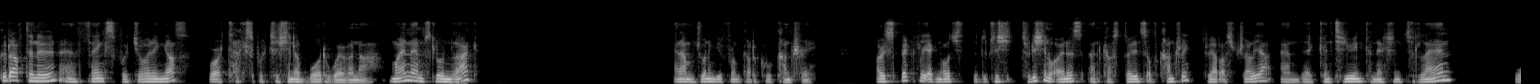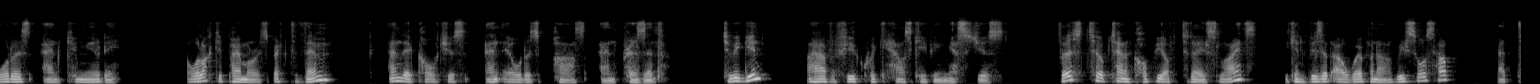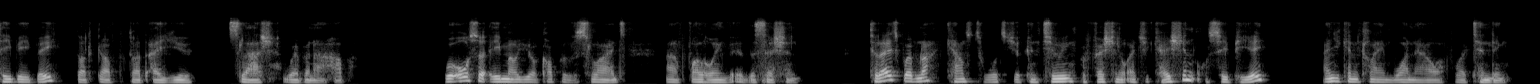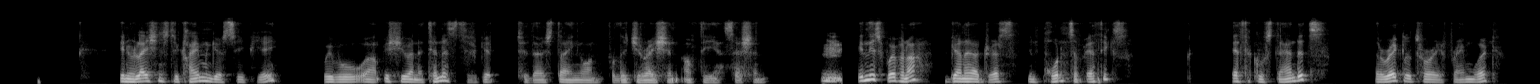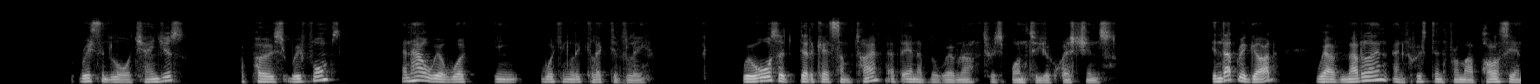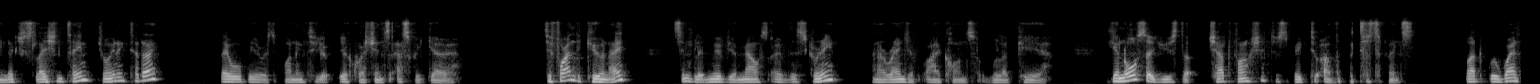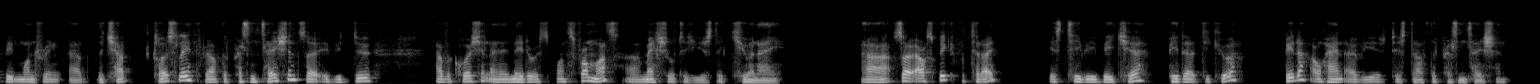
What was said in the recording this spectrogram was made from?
Good afternoon, and thanks for joining us for our Tax Practitioner Board webinar. My name is Lun Lak, and I'm joining you from Gadigal country. I respectfully acknowledge the traditional owners and custodians of country throughout Australia and their continuing connection to land, waters, and community. I would like to pay my respect to them and their cultures and elders past and present. To begin, I have a few quick housekeeping messages. First, to obtain a copy of today's slides, you can visit our webinar resource hub at tpb.gov.au slash webinar hub. We'll also email you a copy of the slides uh, following the, the session. Today's webinar counts towards your continuing professional education or CPE, and you can claim one hour for attending. In relation to claiming your CPE, we will um, issue an attendance certificate to those staying on for the duration of the session. Mm. In this webinar, we're going to address the importance of ethics, ethical standards, the regulatory framework, recent law changes, proposed reforms, and how we are working working collectively. We will also dedicate some time at the end of the webinar to respond to your questions. In that regard, we have Madeline and Kristen from our policy and legislation team joining today. They will be responding to your, your questions as we go. To find the Q&A, simply move your mouse over the screen and a range of icons will appear. You can also use the chat function to speak to other participants, but we won't be monitoring uh, the chat closely throughout the presentation. So if you do have a question and need a response from us, uh, make sure to use the Q&A. Uh, so our speaker for today is TPB Chair, Peter de Cure. Peter, I'll hand over you to start the presentation.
